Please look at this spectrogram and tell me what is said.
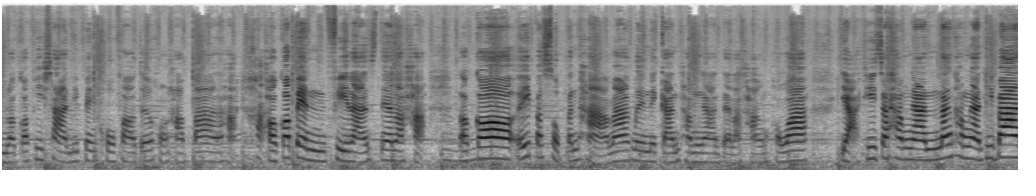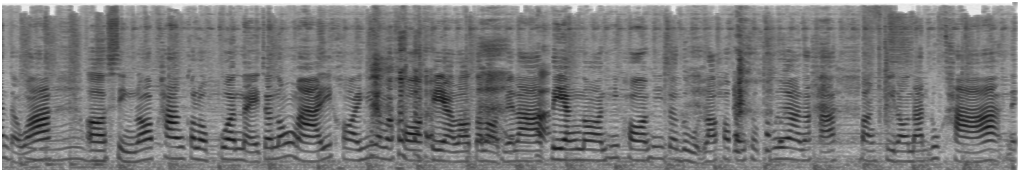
มแล้วก็พี่ชาญที่เป็น co-founder ของฮับบ้านะคะ ค่ะเขาก็เป็นฟรีแลนซ์เนี่ยแหละค่ะ แล้วก็เอ้ยประสบปัญหามากเลยในการทำงานแต่ละครั้ง เพราะว่าอยากที่จะทำงานนั่งทำงานที่บ้าน แต่ว่าเอ่อสิ่งรอบข้างก็รบกวนไหนจะน้องหมาที่คอยที่จะมาคอเคลียร์เราตลอดเวลา ค่ะ เตียงนอนที่พร้อมที่จะดูดเราเข้าไปทุกเมื่อนะคะ บางทีเรานัดลูกค้าใน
